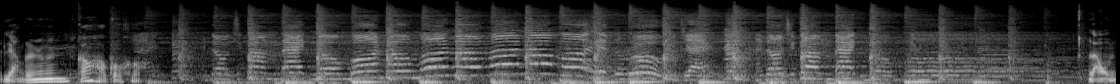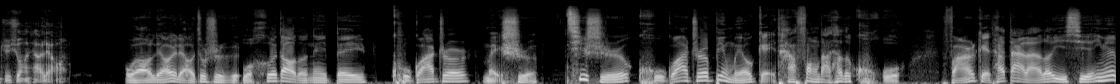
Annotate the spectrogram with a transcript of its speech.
两个人刚好够喝。那，我们继续往下聊。我要聊一聊，就是我喝到的那杯苦瓜汁儿美式。其实苦瓜汁儿并没有给它放大它的苦，反而给它带来了一些，因为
